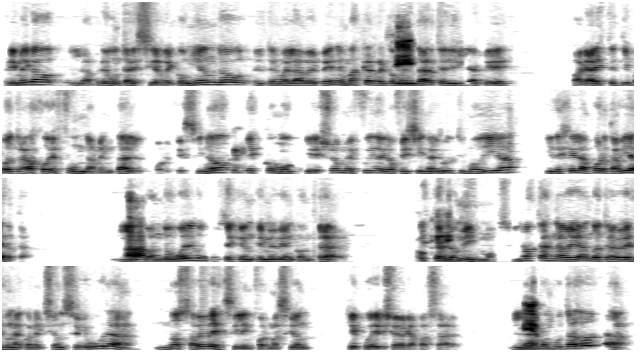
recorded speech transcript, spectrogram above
primero la pregunta es si recomiendo el tema de la VPN, más que recomendarte diría que para este tipo de trabajo es fundamental, porque si no es como que yo me fui de la oficina el último día y dejé la puerta abierta. Y ah. cuando vuelvo no sé con qué me voy a encontrar. Esto es lo mismo. Si no estás navegando a través de una conexión segura, no sabes si la información que puede llegar a pasar. La computadora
